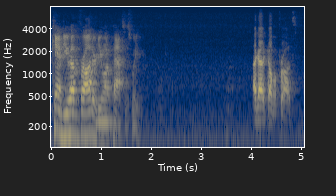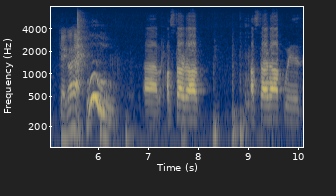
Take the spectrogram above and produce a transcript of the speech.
Cam, do you have a fraud or do you want to pass this week? I got a couple frauds. Okay, go ahead. Woo! Um, I'll start off. I'll start off with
